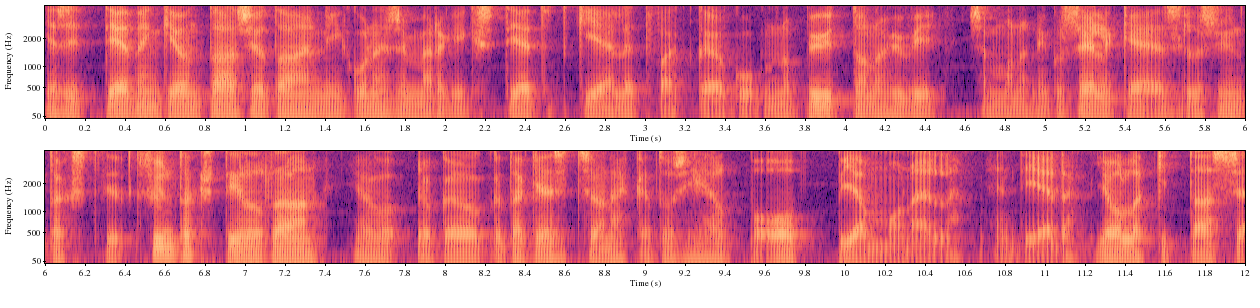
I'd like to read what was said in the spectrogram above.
Ja sitten tietenkin on taas jotain, niin kuin esimerkiksi tietyt kielet, vaikka joku, no Python on hyvin semmoinen niin selkeä sillä syntakstiltaan, joka, joka takia sit se on ehkä tosi helppo oppia monelle, en tiedä. Jollekin taas se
